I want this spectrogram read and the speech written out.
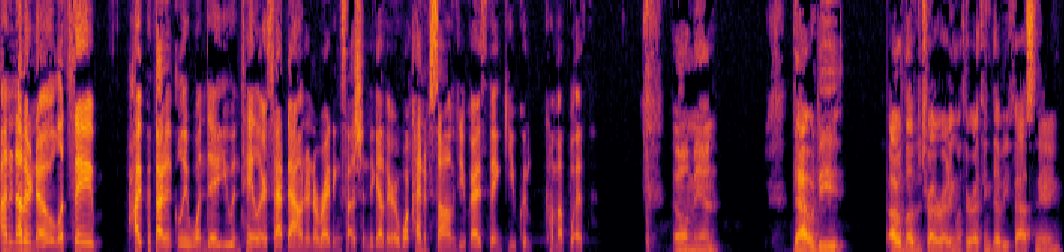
on another note, let's say hypothetically one day you and Taylor sat down in a writing session together. What kind of song do you guys think you could come up with? Oh man, that would be. I would love to try writing with her. I think that'd be fascinating.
